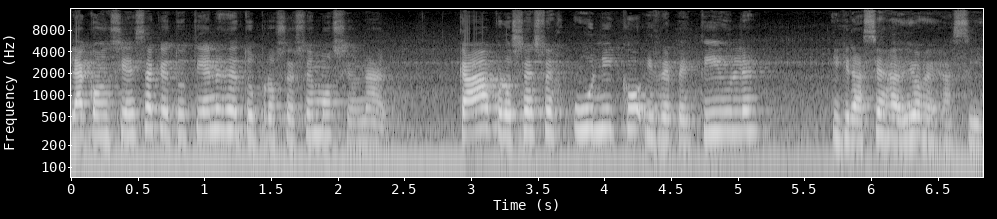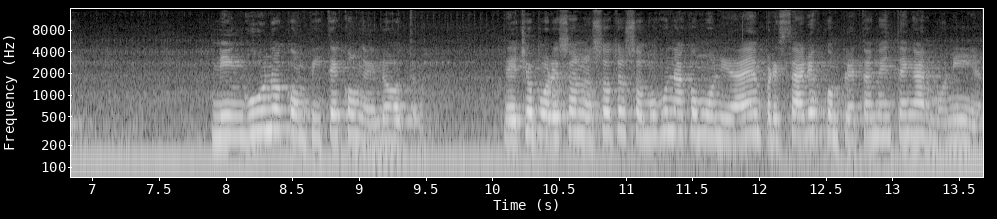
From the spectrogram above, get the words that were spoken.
La conciencia que tú tienes de tu proceso emocional. Cada proceso es único, irrepetible y gracias a Dios es así. Ninguno compite con el otro. De hecho, por eso nosotros somos una comunidad de empresarios completamente en armonía.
